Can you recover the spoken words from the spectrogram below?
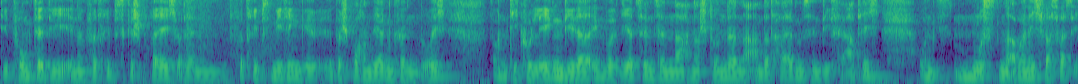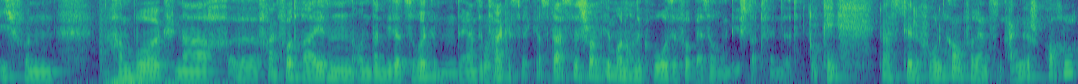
die Punkte, die in einem Vertriebsgespräch oder in einem Vertriebsmeeting besprochen werden können, durch. Und die Kollegen, die da involviert sind, sind nach einer Stunde, einer anderthalben sind die fertig und mussten aber nicht, was weiß ich, von Hamburg nach äh, Frankfurt reisen und dann wieder zurück. Und der ganze mhm. Tag ist weg. Also das ist schon immer noch eine große Verbesserung, die stattfindet. Okay, du hast Telefonkonferenzen angesprochen.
